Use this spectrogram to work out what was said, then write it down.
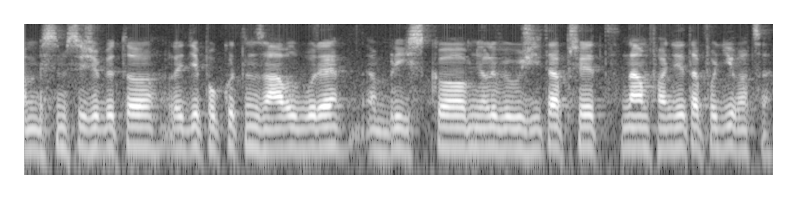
myslím si, že by to lidi, pokud ten závod bude blízko, měli využít a přijet nám fandit a podívat se.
